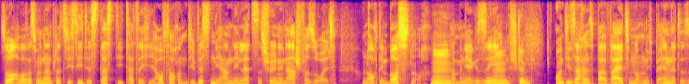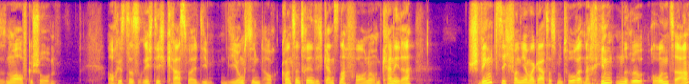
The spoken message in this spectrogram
So, aber was man dann plötzlich sieht, ist, dass die tatsächlich auftauchen und die wissen, die haben den letztens schön den Arsch versohlt. Und auch den Boss noch. Mhm. Hat man ja gesehen. Mhm, stimmt. Und die Sache ist bei weitem noch nicht beendet. Es ist nur aufgeschoben. Auch ist das richtig krass, weil die, die Jungs sind auch, konzentrieren sich ganz nach vorne und Kaneda schwingt sich von Yamagatas Motorrad nach hinten ru- runter.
